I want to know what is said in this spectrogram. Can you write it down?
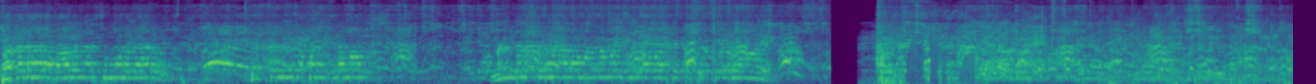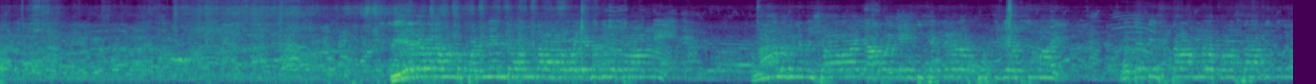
పగడాల బాలనరసింహులు గారు గట్టు మీద పల్లి గ్రామం నందనూరు మండలం అన్నమయ్య జిల్లా వారి ఏడవ రౌండ్ పన్నెండు వందల అరవై అడుగుల దూరాన్ని నాలుగు నిమిషాల యాభై ఐదు సెకండ్లలో పూర్తి చేస్తున్నాయి. మొదటి స్థానంలో కొనసాగుతున్న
